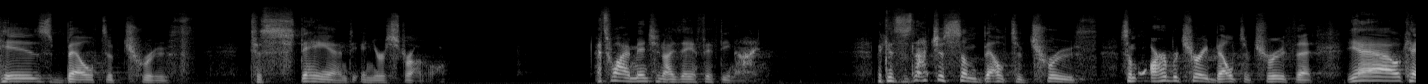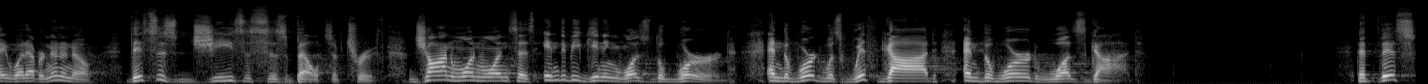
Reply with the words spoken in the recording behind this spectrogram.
his belt of truth to stand in your struggle. That's why I mentioned Isaiah 59. Because it's not just some belt of truth, some arbitrary belt of truth that, yeah, okay, whatever. No, no, no. This is Jesus' belt of truth. John 1 1 says, In the beginning was the Word, and the Word was with God, and the Word was God. That this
